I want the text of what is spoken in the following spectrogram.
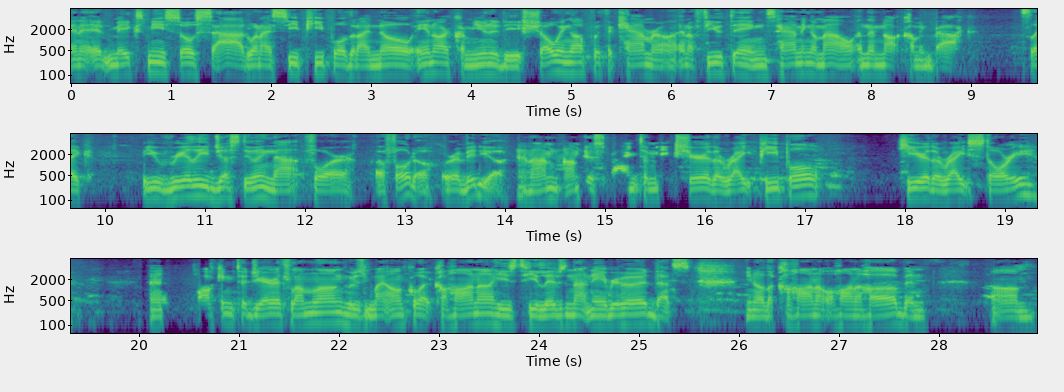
and it, makes me so sad when I see people that I know in our community showing up with a camera and a few things, handing them out, and then not coming back. It's like, are you really just doing that for a photo or a video? And I'm I'm just trying to make sure the right people hear the right story. And talking to Jareth Lumlung, who's my uncle at Kahana, he's he lives in that neighborhood. That's you know the Kahana Ohana hub, and um,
